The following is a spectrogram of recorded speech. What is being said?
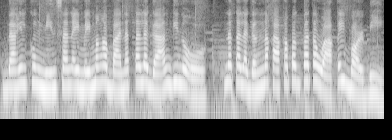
dahil kung minsan ay may mga banat talaga ang ginoo, na talagang nakakapagpatawa kay Barbie.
